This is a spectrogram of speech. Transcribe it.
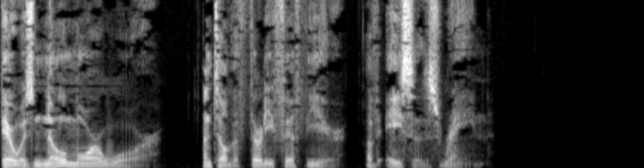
there was no more war until the 35th year of asa's reign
